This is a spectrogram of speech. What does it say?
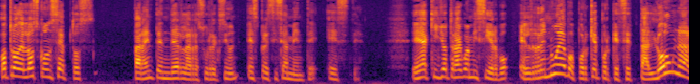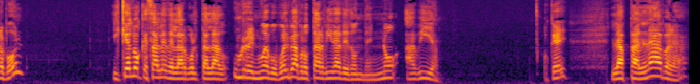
Otro de los conceptos para entender la resurrección es precisamente este. He aquí yo traigo a mi siervo el renuevo. ¿Por qué? Porque se taló un árbol. ¿Y qué es lo que sale del árbol talado? Un renuevo. Vuelve a brotar vida de donde no había. ¿Ok? La palabra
